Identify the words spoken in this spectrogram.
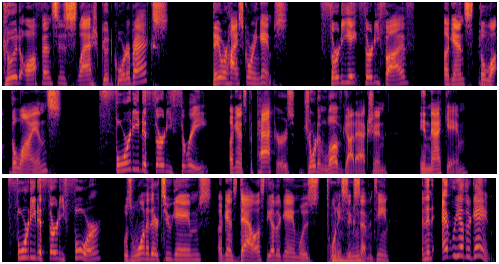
good offenses slash good quarterbacks, they were high scoring games. 38 35 against the, the Lions, 40 to 33 against the Packers. Jordan Love got action in that game. 40 to 34 was one of their two games against Dallas. The other game was 26 17. And then every other game,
